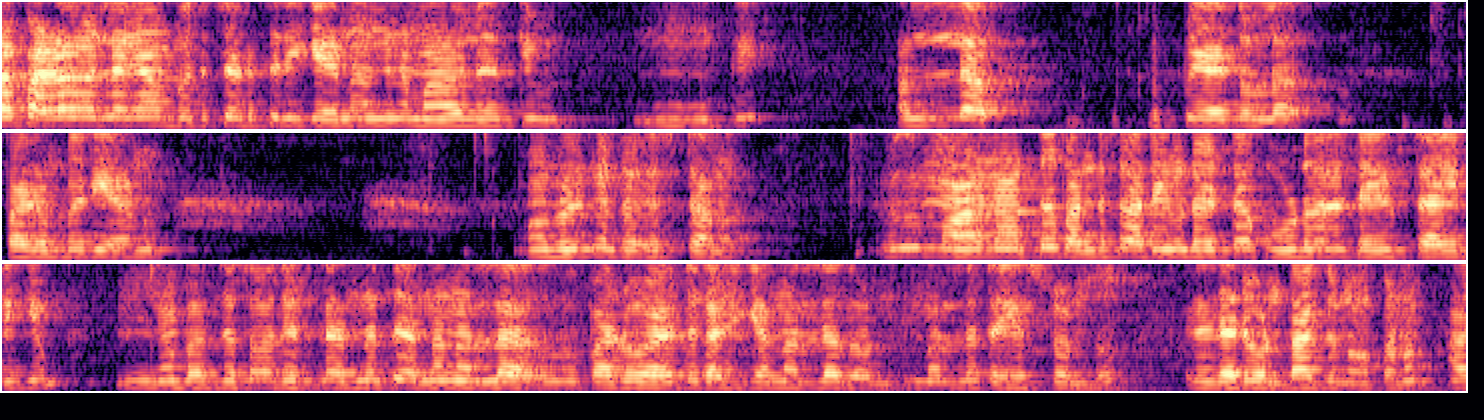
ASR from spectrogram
ആ പഴമെല്ലാം ഞാൻ പൊരിച്ചെടുത്തിരിക്കുകയാണ് അങ്ങനെ മാവിലേക്ക് മുക്കി നല്ല ക്രിപ്പിയായിട്ടുള്ള പഴംപൊരിയാണ് അതിന് ടേസ്റ്റാണ് ഇത് മാവിനകത്ത് പഞ്ചസാരയും കൂടെ ഇട്ടാൽ കൂടുതൽ ടേസ്റ്റായിരിക്കും പഞ്ചസാര ഇട്ടില്ല എന്നിട്ട് തന്നെ നല്ല പഴമായിട്ട് കഴിക്കാൻ നല്ല നല്ല ടേസ്റ്റുണ്ട് എല്ലാവരും ഉണ്ടാക്കി നോക്കണം. ആ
